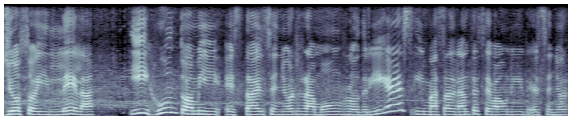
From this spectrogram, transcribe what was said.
Yo soy Lela. Y junto a mí está el señor Ramón Rodríguez y más adelante se va a unir el señor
